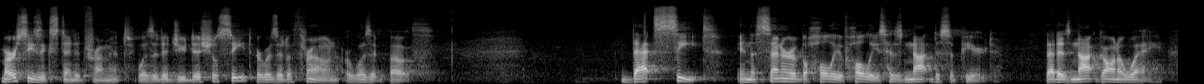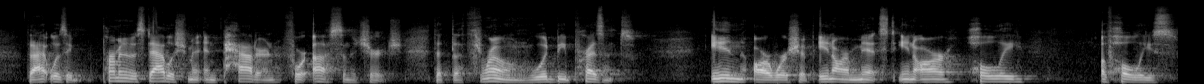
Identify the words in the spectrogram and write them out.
Mercies extended from it. Was it a judicial seat or was it a throne or was it both? That seat in the center of the Holy of Holies has not disappeared. That has not gone away. That was a permanent establishment and pattern for us in the church, that the throne would be present in our worship, in our midst, in our holy of holies,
